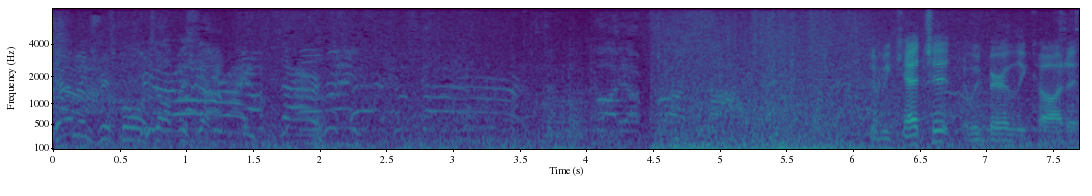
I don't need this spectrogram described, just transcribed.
Damage report, officer! Did we catch it? We barely caught it.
